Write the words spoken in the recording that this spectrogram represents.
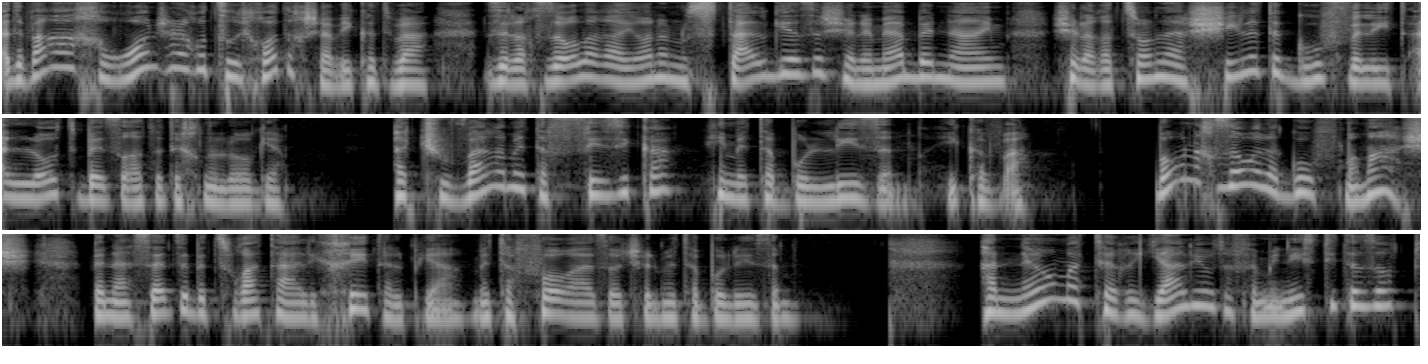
הדבר האחרון שאנחנו צריכות עכשיו, היא כתבה, זה לחזור לרעיון הנוסטלגי הזה של ימי הביניים, של הרצון להשיל את הגוף ולהתעלות בעזרת הטכנולוגיה. התשובה למטאפיזיקה היא מטאבוליזם, היא קבעה. בואו נחזור אל הגוף, ממש, ונעשה את זה בצורה תהליכית על פי המטאפורה הזאת של מטאבוליזם. הנאו-מטריאליות הפמיניסטית הזאת,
